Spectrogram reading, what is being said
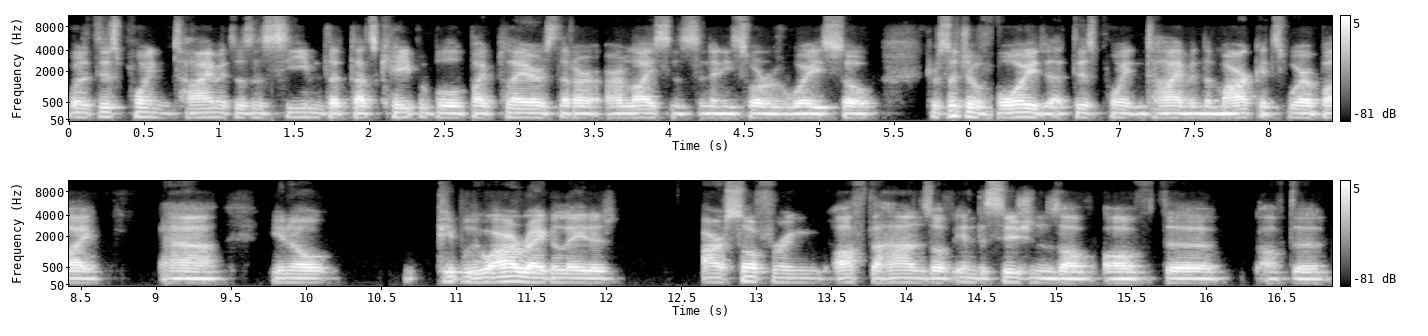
But at this point in time, it doesn't seem that that's capable by players that are, are licensed in any sort of way. So there's such a void at this point in time in the markets whereby, uh, you know, people who are regulated are suffering off the hands of indecisions of of the of the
